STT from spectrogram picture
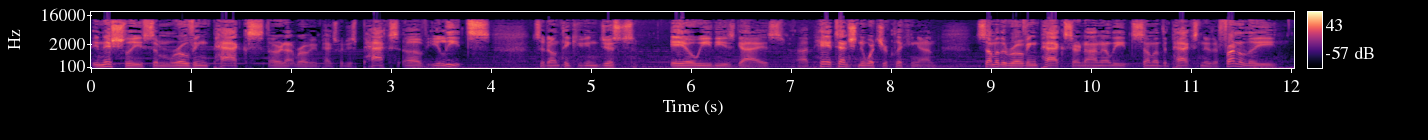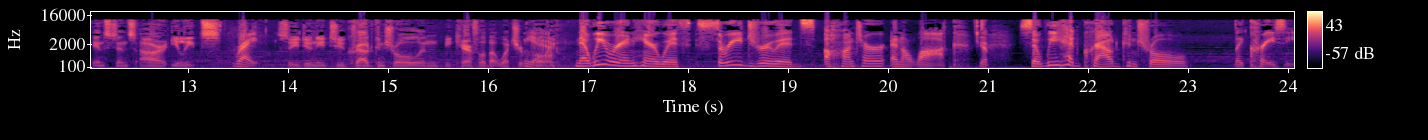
initially some roving packs, or not roving packs, but just packs of elites. So don't think you can just AoE these guys. Uh, pay attention to what you're clicking on. Some of the roving packs are non elite, some of the packs near the front of the instance are elites. right. So you do need to crowd control and be careful about what you're Yeah. pulling. Now we were in here with three druids, a hunter, and a lock. Yep. So we had crowd control like crazy.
